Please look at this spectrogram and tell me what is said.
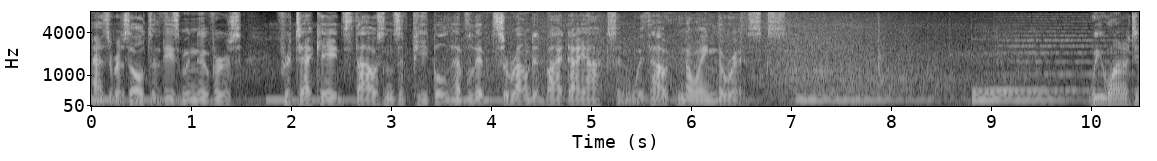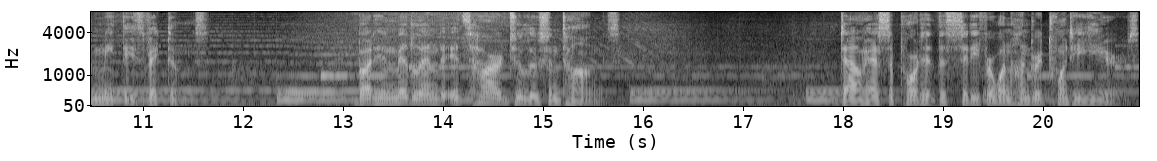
As a result of these maneuvers, for decades, thousands of people have lived surrounded by dioxin without knowing the risks. We wanted to meet these victims but in Midland, it's hard to loosen tongues. Dow has supported the city for 120 years,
